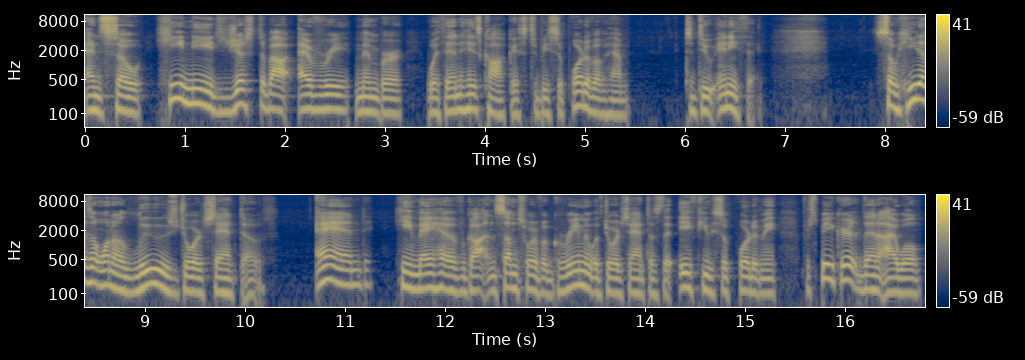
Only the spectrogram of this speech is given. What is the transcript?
And so he needs just about every member within his caucus to be supportive of him to do anything. So he doesn't want to lose George Santos. And he may have gotten some sort of agreement with George Santos that if you supported me for Speaker, then I will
